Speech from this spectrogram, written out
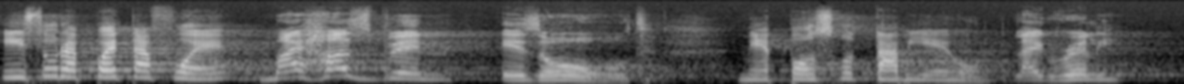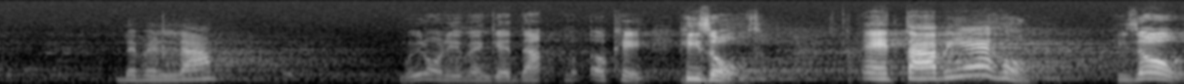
Y su respuesta fue, My husband is old. mi esposo está viejo. Like, really? ¿De verdad? We don't even get down. Okay, he's old. Está viejo, He's old.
